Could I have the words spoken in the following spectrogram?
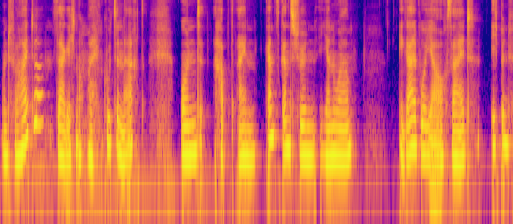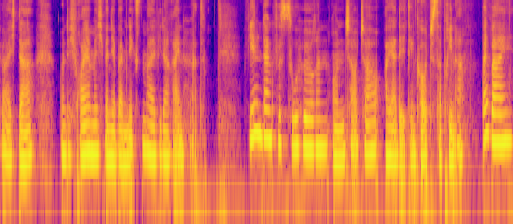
Und für heute sage ich nochmal gute Nacht und habt einen ganz, ganz schönen Januar. Egal wo ihr auch seid, ich bin für euch da und ich freue mich, wenn ihr beim nächsten Mal wieder reinhört. Vielen Dank fürs Zuhören und ciao, ciao, euer Dating Coach Sabrina. Bye, bye.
